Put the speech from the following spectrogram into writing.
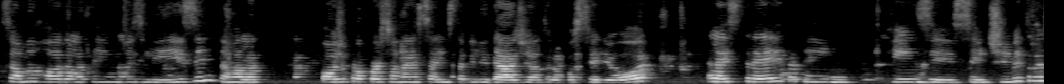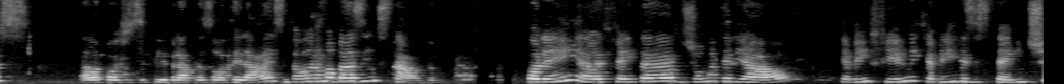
Se é uma roda, ela tem um deslize, então ela pode proporcionar essa instabilidade anteroposterior. Ela é estreita, tem 15 centímetros ela pode desequilibrar para as laterais, então ela é uma base instável. Porém, ela é feita de um material que é bem firme, que é bem resistente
